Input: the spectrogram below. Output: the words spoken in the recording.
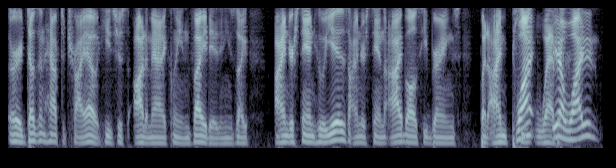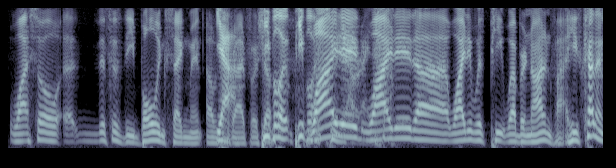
or doesn't have to try out. He's just automatically invited. And he's like I understand who he is. I understand the eyeballs he brings, but I'm Pete why, Weber. Yeah, why didn't why? So uh, this is the bowling segment of Yeah, the Bradford show. people are- people Why did right why did uh why did was Pete Weber not invited? He's kind of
